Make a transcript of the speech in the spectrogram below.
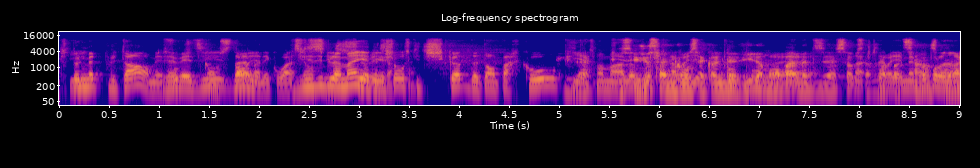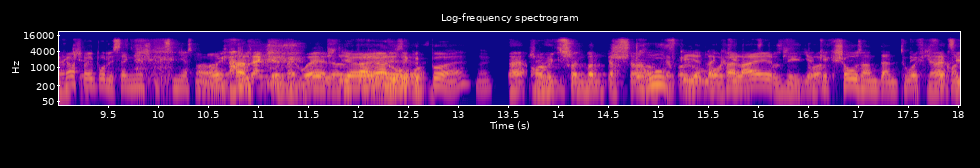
Tu peux le mettre plus tard, mais j'avais dit, visiblement, il y a des choses qui te chicotent de ton parcours. Puis à ce moment-là, c'est juste une grosse école de vie. Mon père me disait ça, ça faisait pas de sens. Je même pas pour le Drakkar, je travaillais pour les Saguenay-Chicoutimi à ce moment-là. Pendant que, ben ouais, les parents, ne les écoutent pas. On veut que tu sois une bonne personne. Je trouve qu'il y a de la colère, il y a quelque chose en dedans de toi qui fait qu'on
